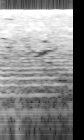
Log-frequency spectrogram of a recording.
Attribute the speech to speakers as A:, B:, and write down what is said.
A: Yeah.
